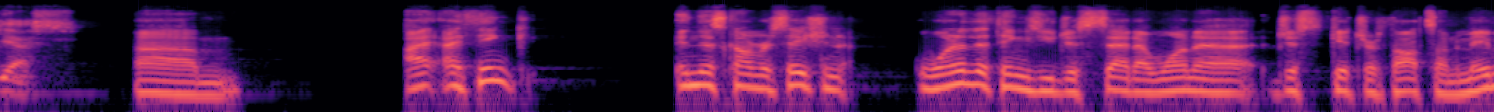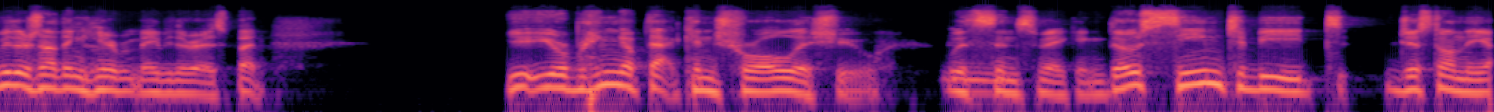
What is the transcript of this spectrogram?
Yes. Um, I I think in this conversation, one of the things you just said, I want to just get your thoughts on. it. Maybe there's nothing here, but maybe there is. But you, you're bringing up that control issue with mm. sense making. Those seem to be t- just on the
